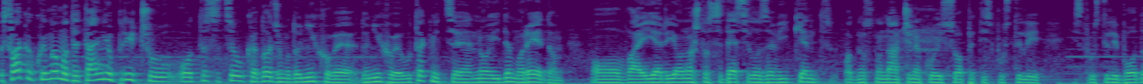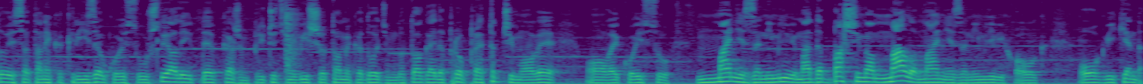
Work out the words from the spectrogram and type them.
svakako imamo detaljniju priču o TSC-u kad dođemo do njihove, do njihove utakmice, no idemo redom, ovaj, jer i ono što se desilo za vikend, odnosno način na koji su opet ispustili, ispustili bodove i sad ta neka kriza u koju su ušli, ali da kažem, pričat ćemo više o tome kad dođemo do toga, ajde da prvo pretrčimo ove ovaj, koji su manje zanimljivi, mada baš ima malo manje zanimljivih ovog, ovog vikenda.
